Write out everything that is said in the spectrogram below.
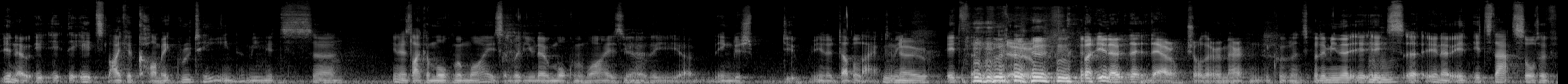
you know, it, it, it's like a comic routine. I mean, it's. Uh, you know, it's like a Morecambe and Wise, and whether you know Morecambe and Wise, you know the uh, English, you know, double act. I mean, No. it's no, but you know, there, there I'm sure there are American equivalents. But I mean, it, it's uh, you know, it, it's that sort of.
